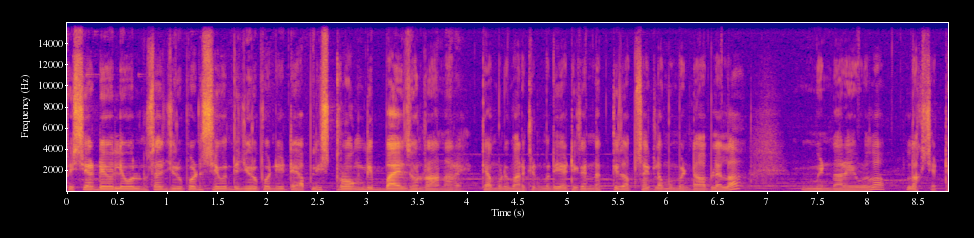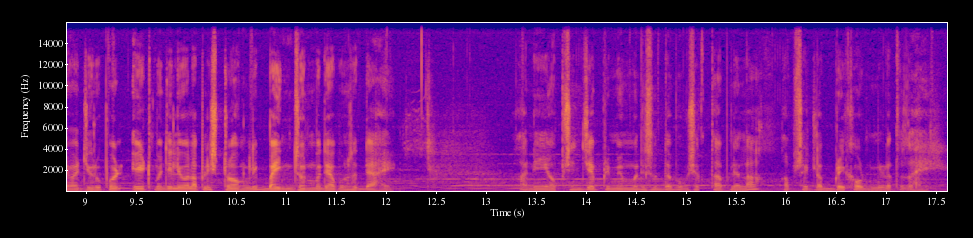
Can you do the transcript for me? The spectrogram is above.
पी सी आर डेव्हल लेवलनुसार झिरो पॉईंट सेवन ते झिरो पॉईंट एट आपली स्ट्रॉंगली बाय झोन राहणार आहे. त्यामुळे मार्केटमध्ये या ठिकाणी नक्कीच अपसाईडला मोमेंटम आपल्याला मिळणार आहे एवढं लक्षात ठेवा. झिरो पॉईंट एट म्हणजे लेवल आपली स्ट्रॉंगली बाईंग झोनमध्ये आपण सध्या आहे. आणि ऑप्शनच्या प्रीमियममध्ये सुद्धा बघू शकता आपल्याला अपसाईडला ब्रेकआउट मिळतच आहे.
